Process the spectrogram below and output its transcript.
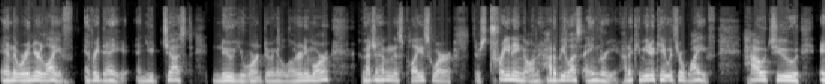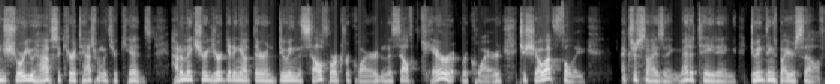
and that were in your life every day and you just knew you weren't doing it alone anymore imagine having this place where there's training on how to be less angry how to communicate with your wife how to ensure you have secure attachment with your kids how to make sure you're getting out there and doing the self work required and the self care required to show up fully exercising meditating doing things by yourself.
